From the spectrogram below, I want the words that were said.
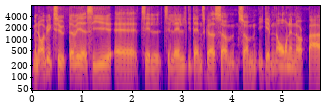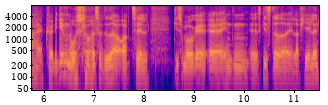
Men objektivt, der vil jeg sige øh, til, til alle de danskere, som, som igennem årene nok bare har kørt igennem Oslo og så videre op til de smukke øh, enten øh, skidsteder eller fjelle,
